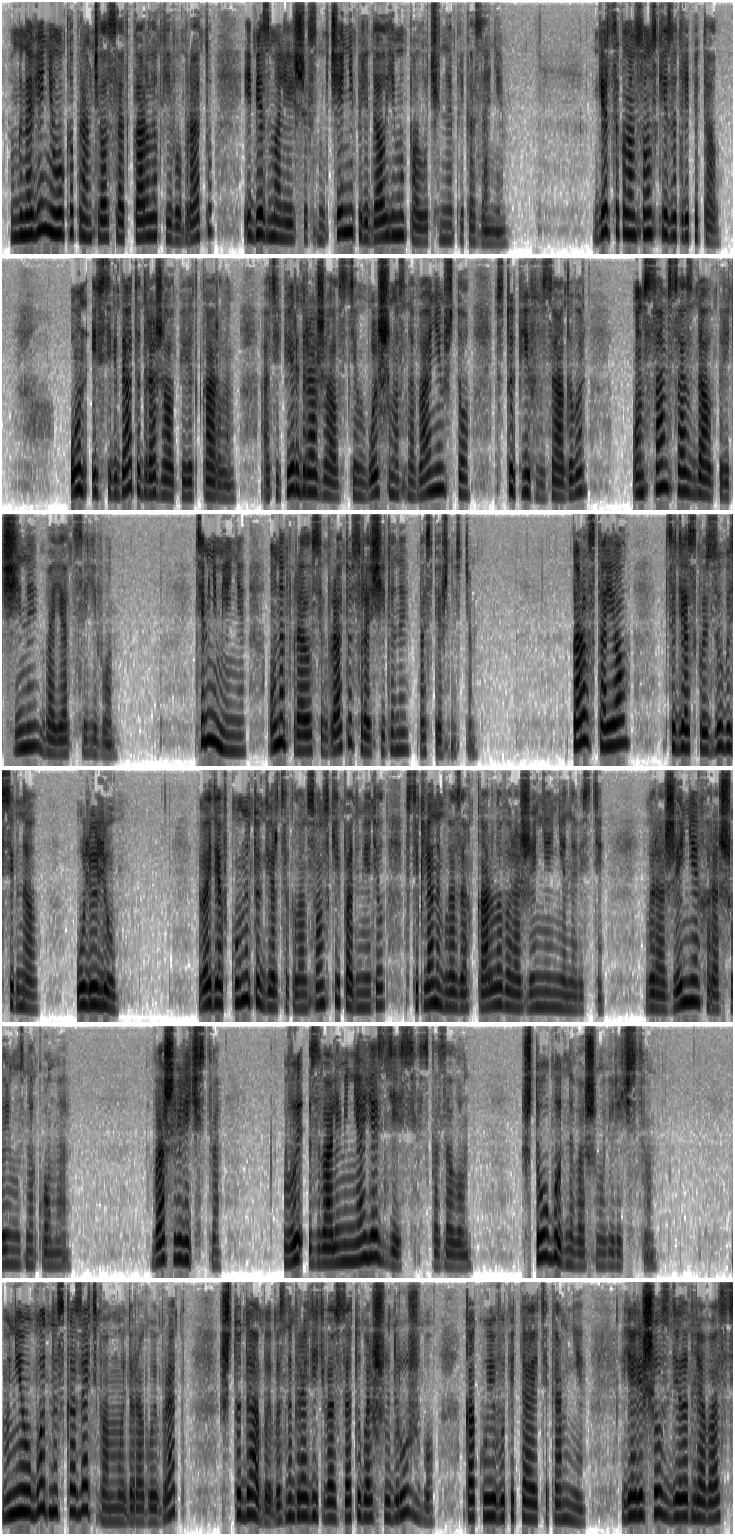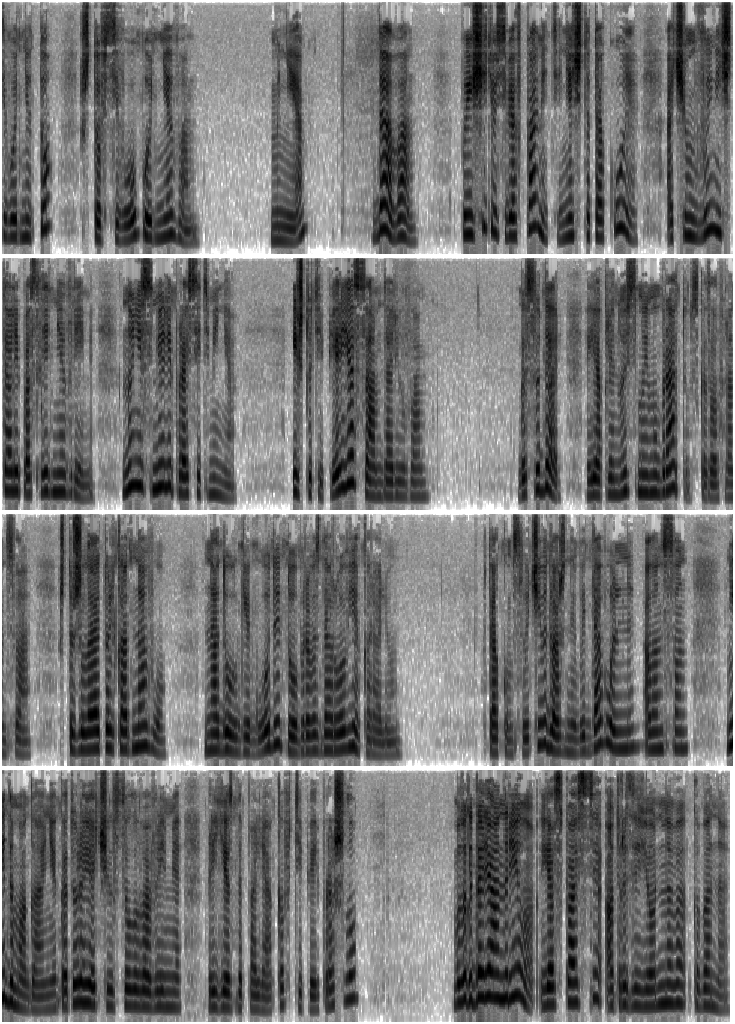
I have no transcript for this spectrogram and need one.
в мгновение ока промчался от Карла к его брату и без малейших смягчений передал ему полученное приказание. Герцог Лансонский затрепетал. Он и всегда-то дрожал перед Карлом, а теперь дрожал с тем большим основанием, что, вступив в заговор, он сам создал причины бояться его. Тем не менее, он отправился к брату с рассчитанной поспешностью. Карл стоял, цедя сквозь зубы сигнал «Улюлю». Войдя в комнату, герцог Лансонский подметил в стеклянных глазах Карла выражение ненависти, выражение, хорошо ему знакомое. «Ваше Величество, вы звали меня, я здесь», — сказал он. «Что угодно Вашему Величеству». «Мне угодно сказать вам, мой дорогой брат, что дабы вознаградить вас за ту большую дружбу, какую вы питаете ко мне, я решил сделать для вас сегодня то, что всего угоднее вам. Мне? Да, вам. Поищите у себя в памяти нечто такое, о чем вы мечтали последнее время, но не смели просить меня, и что теперь я сам дарю вам. «Государь, я клянусь моему брату», — сказал Франсуа, — «что желаю только одного — на долгие годы доброго здоровья королю». «В таком случае вы должны быть довольны, Алансон», Недомогание, которое я чувствовала во время приезда поляков, теперь прошло. Благодаря Анрио я спасся от разъяренного кабана,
